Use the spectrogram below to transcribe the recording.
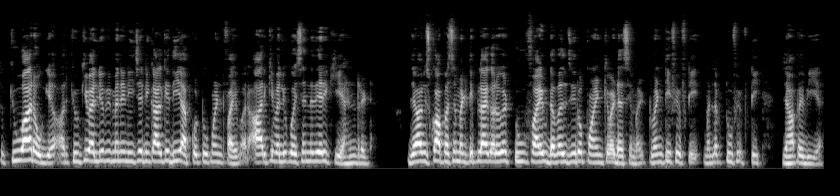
तो क्यू आर हो गया। और क्यू की वैल्यू भी मैंने नीचे निकाल के दी आपको टू पॉइंट फाइव और आर की वैल्यू क्वेश्चन ने दे रखी है हंड्रेड जब आप इसको आपस में मल्टीप्लाई करोगे two five double zero point के बाद डेसिमल ट्वेंटी फिफ्टी मतलब टू फिफ्टी जहाँ पे भी है।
